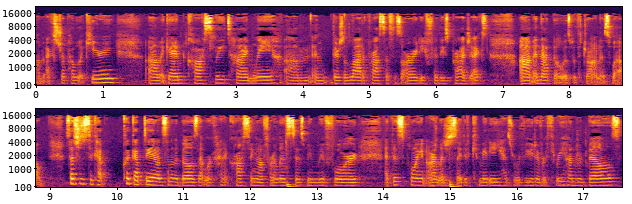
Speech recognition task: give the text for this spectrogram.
um, extra public hearing. Um, again, costly, timely, um, and there's a lot of processes already for these projects, um, and that bill was withdrawn as well. So that's just a quick update on some of the bills that we're kind of crossing off our list as we move forward. At this point, our legislative committee has reviewed over 300 bills.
